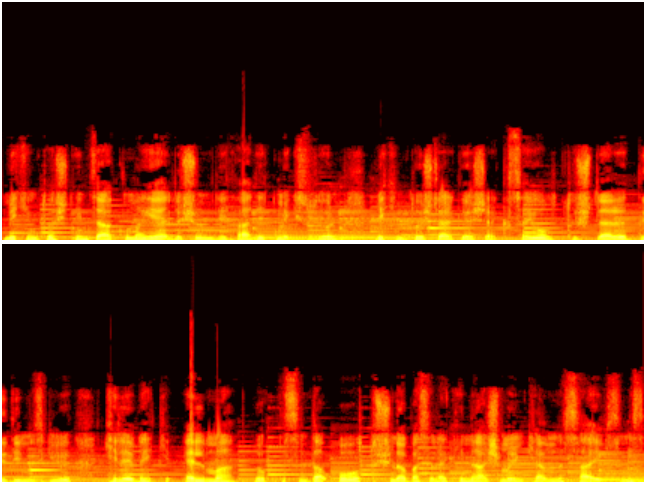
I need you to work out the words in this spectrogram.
Macintosh deyince aklıma geldi. Şunu ifade etmek istiyorum. Macintosh'ta arkadaşlar kısa yol tuşları dediğimiz gibi kelebek elma noktasında O tuşuna basarak yine aşma imkanına sahipsiniz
